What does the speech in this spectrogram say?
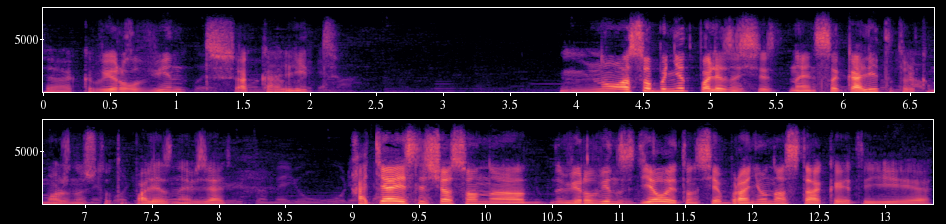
Так, Вирлвинд, Акалит. Ну, особо нет полезности на Инсакалита, только можно что-то полезное взять. Хотя, если сейчас он а, э, Верлвин сделает, он себе броню настакает и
